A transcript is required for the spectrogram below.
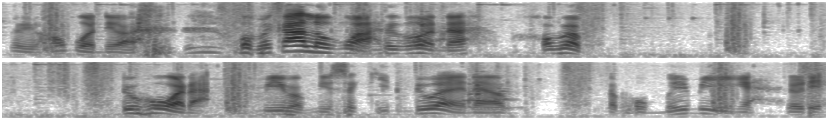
เราอยู่ข้างบนดีกว่า ผมไม่กล้าลงว่ะทุกคนนะเขาแบบ ดูโหดอะมีแบบมีสกินด้วยนะครับ แต่ผมไม่มีไงดูดิ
